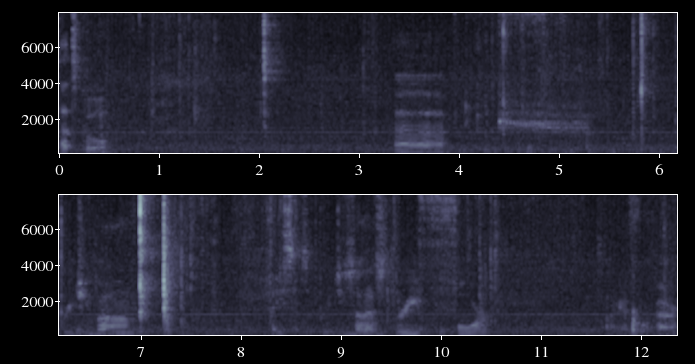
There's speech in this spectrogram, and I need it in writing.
That's cool. Uh, breaching bomb. Faces of breaching. So that's three, four. I got four power.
